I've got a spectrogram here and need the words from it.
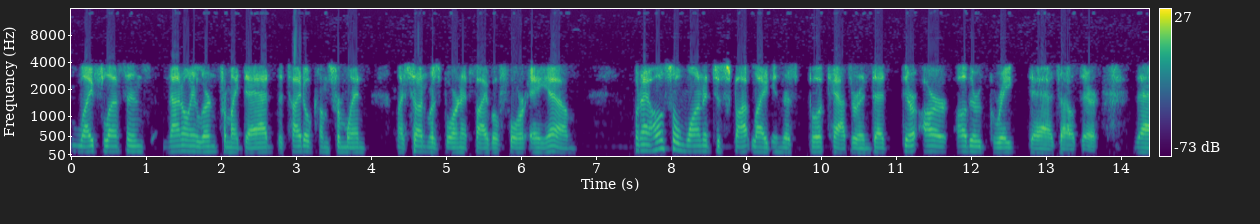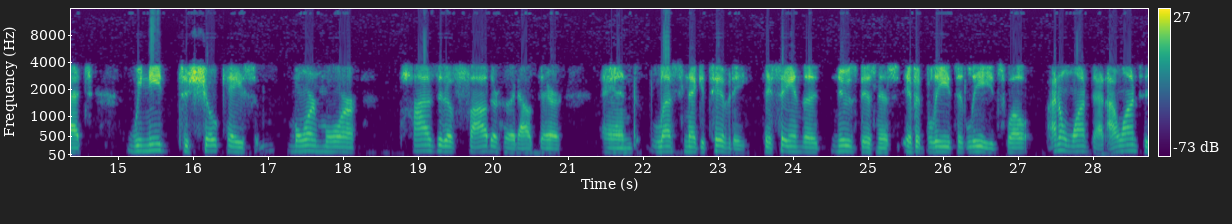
life lessons, not only learned from my dad. The title comes from when my son was born at 5:04 a.m. But I also wanted to spotlight in this book, Catherine, that there are other great dads out there that we need to showcase more and more positive fatherhood out there and less negativity. They say in the news business, if it bleeds, it leads. Well, I don't want that. I want to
